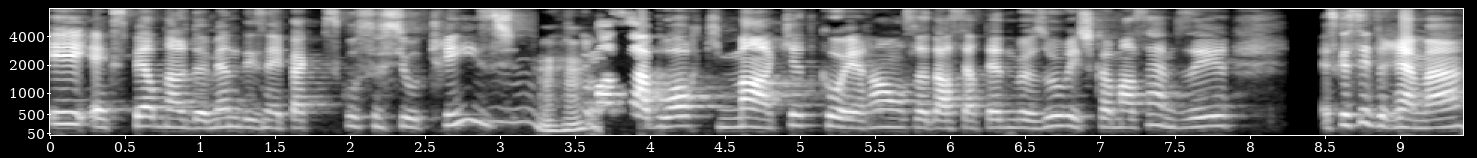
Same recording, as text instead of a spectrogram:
et experte dans le domaine des impacts psychosociaux de crise, je mm-hmm. commençais à voir qu'il manquait de cohérence là, dans certaines mesures et je commençais à me dire, est-ce que c'est vraiment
